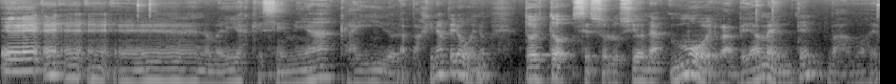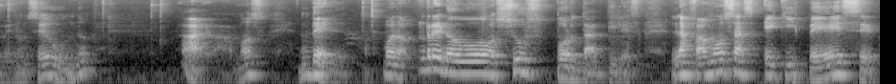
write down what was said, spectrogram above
eh, eh, eh, no me digas que se me ha caído la página, pero bueno, todo esto se soluciona muy rápidamente. Vamos, denme un segundo. Ahí vamos. Dell. Bueno, renovó sus portátiles. Las famosas XPS,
